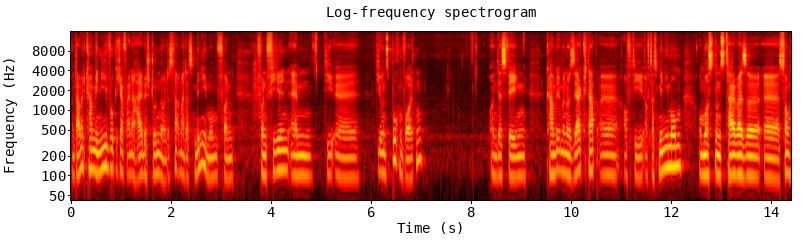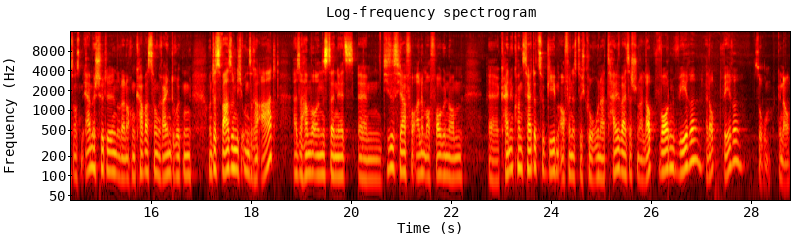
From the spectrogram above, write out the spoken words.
Und damit kamen wir nie wirklich auf eine halbe Stunde und das war immer das Minimum von, von vielen, ähm, die, äh, die uns buchen wollten. Und deswegen kamen wir immer nur sehr knapp äh, auf, die, auf das Minimum und mussten uns teilweise äh, Songs aus dem Ärmel schütteln oder noch einen Coversong reindrücken. Und das war so nicht unsere Art. Also haben wir uns dann jetzt ähm, dieses Jahr vor allem auch vorgenommen, äh, keine Konzerte zu geben, auch wenn es durch Corona teilweise schon erlaubt worden wäre. Erlaubt wäre? So rum, genau.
